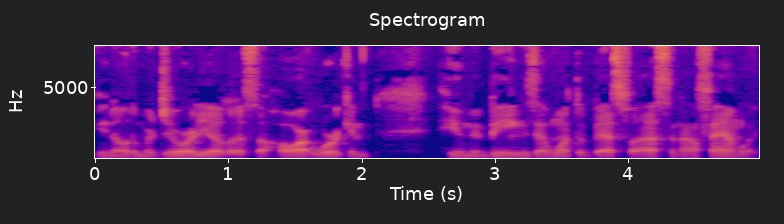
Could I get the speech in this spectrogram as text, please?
You know, the majority of us are hardworking human beings that want the best for us and our family.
